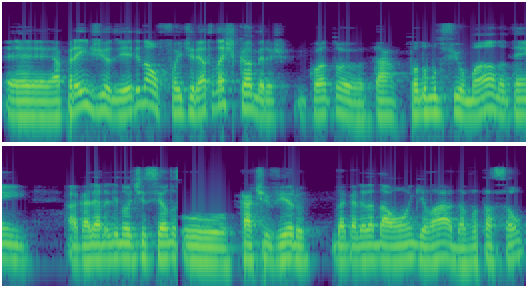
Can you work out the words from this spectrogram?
é, apreendido. E ele não, foi direto das câmeras. Enquanto tá todo mundo filmando, tem a galera ali noticiando o cativeiro da galera da ONG lá, da votação.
